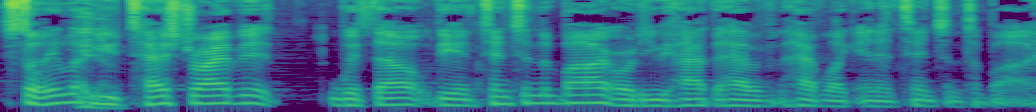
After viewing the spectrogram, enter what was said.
So they let you you, know. test drive it without the intention to buy, or do you have to have have like an intention to buy?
